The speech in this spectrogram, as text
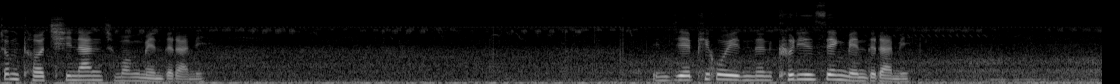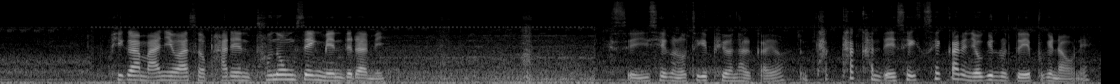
좀 더 진한 주먹 맨드라미. 이제 피고 있는 그린색 맨드라미. 비가 많이 와서 바랜 분홍색 맨드라미. 글쎄, 이 색은 어떻게 표현할까요? 좀 탁탁한데 색, 색깔은 여기로 또 예쁘게 나오네.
